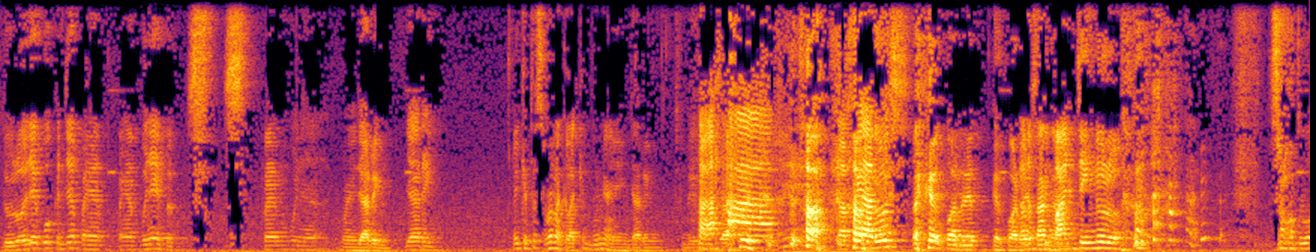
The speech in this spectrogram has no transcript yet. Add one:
dulu aja gue kerja pengen pengen punya itu. Pengen punya Main jaring. jaring Eh kita sebenarnya laki-laki punya yang jaring sendiri. tapi harus Kuadrat ke kuadrat harus tangan. dipancing dulu Serot lu.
